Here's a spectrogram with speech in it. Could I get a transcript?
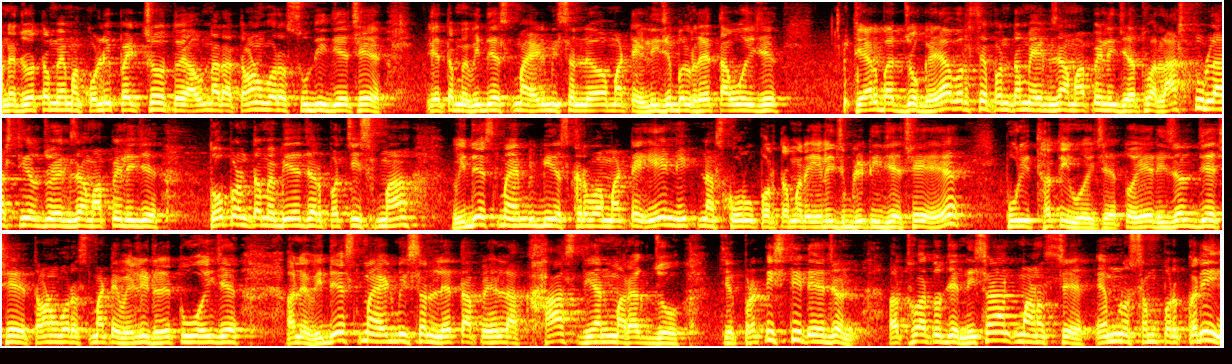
અને જો તમે એમાં ક્વોલિફાઈડ છો, તો આવનારા ત્રણ વર્ષ સુધી જે છે, એ તમે વિદેશમાં એડમિશન લેવા માટે એલિજિબલ રહેતા હોય છે. ત્યારબાદ જો ગયા વર્ષે પણ તમે એક્ઝામ આપેલી છે, અથવા લાસ્ટ ટુ લાસ્ટ યર જો એક્ઝામ આપેલી છે તો પણ તમે બે હજાર પચીસમાં વિદેશમાં એમબીબીએસ કરવા માટે એ નીટના સ્કોર ઉપર તમારી એલિજિબિલિટી જે છે એ પૂરી થતી હોય છે. તો એ રિઝલ્ટ જે છે ત્રણ વર્ષ માટે વેલિડ રહેતું હોય છે. અને વિદેશમાં એડમિશન લેતા પહેલાં ખાસ ધ્યાનમાં રાખજો કે પ્રતિષ્ઠિત એજન્ટ અથવા તો જે નિષ્ણાંત માણસ છે એમનો સંપર્ક કરી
